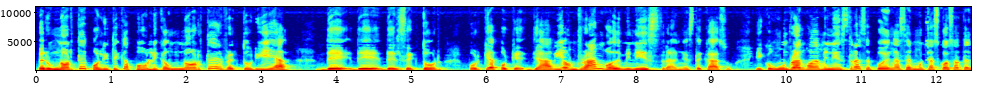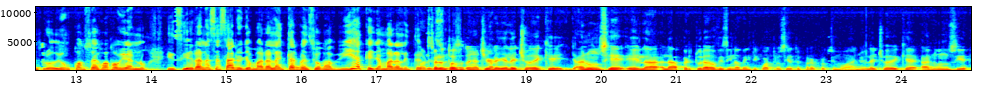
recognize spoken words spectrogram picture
pero un norte de política pública, un norte de rectoría de, de, del sector. ¿Por qué? Porque ya había un rango de ministra en este caso. Y con un rango de ministra se pueden hacer muchas cosas dentro de un consejo de gobierno. Y si era necesario llamar a la intervención, había que llamar a la intervención. Pero entonces, doña Chirley, el hecho de que anuncie eh, la, apertura de oficinas 24-7 para el próximo año, el hecho de que anuncie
